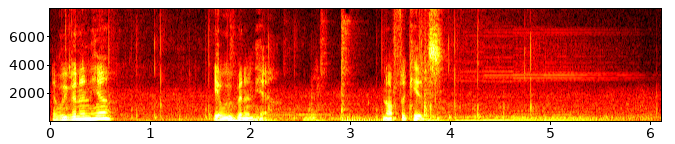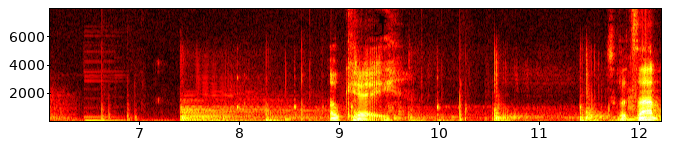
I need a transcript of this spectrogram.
Have we been in here? Yeah, we've been in here. Not for kids. Okay. So that's that.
